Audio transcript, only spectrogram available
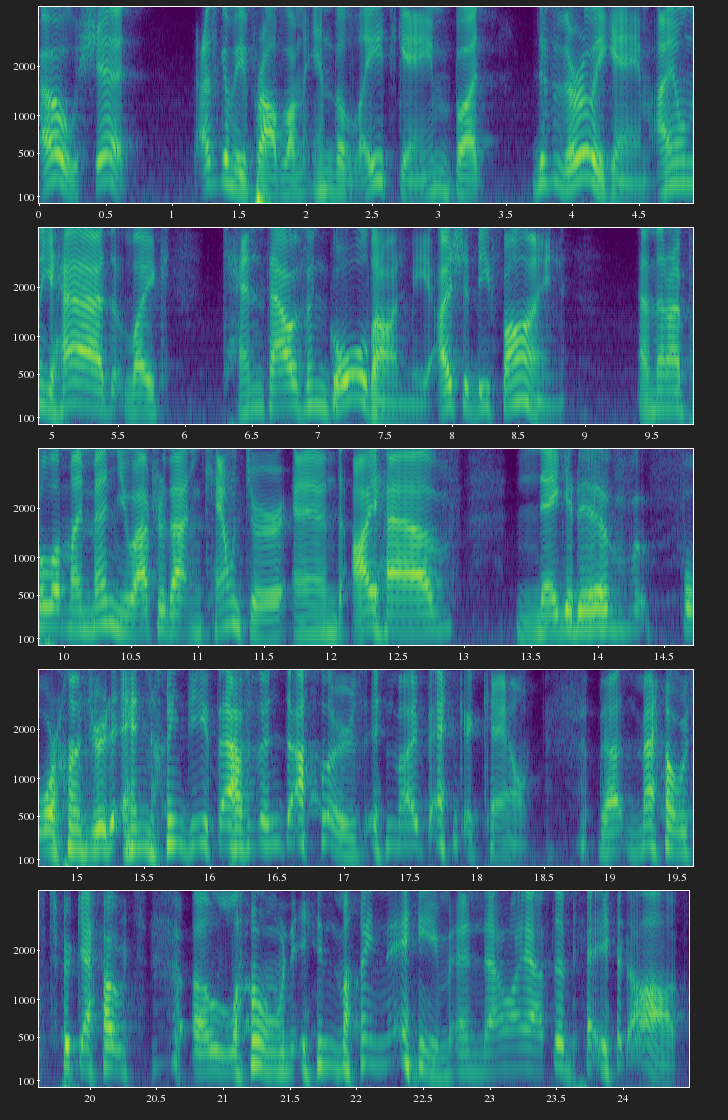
Oh shit, that's gonna be a problem in the late game, but this is early game. I only had, like, 10,000 gold on me. I should be fine. And then I pull up my menu after that encounter, and I have negative $490,000 in my bank account. that mouse took out a loan in my name and now I have to pay it off.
